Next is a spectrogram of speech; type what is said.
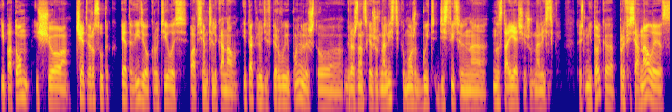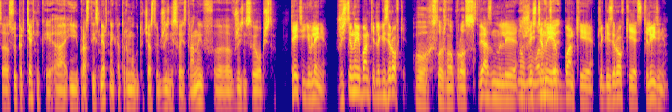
И потом еще четверо суток это видео крутилось по всем телеканалам. И так люди впервые поняли, что гражданская журналистика может быть действительно настоящей журналистикой. То есть не только профессионалы с супертехникой, а и простые смертные, которые могут участвовать в жизни своей страны, в, э, в жизни своего общества. Третье явление. Жестяные банки для газировки. Ох, сложный вопрос. Связаны ли ну, жестяные быть, банки для газировки с телевидением?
